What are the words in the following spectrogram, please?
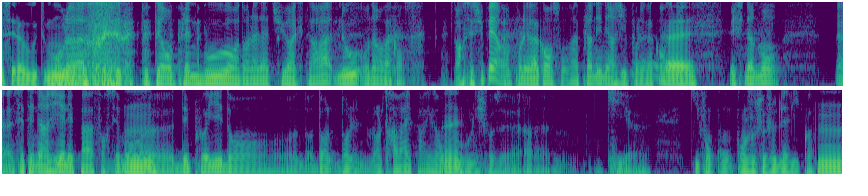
c'est là où tout le où monde. là tout est, tout est en pleine bourre, dans la nature, etc., nous, on est en vacances. Alors c'est super hein, pour les vacances, on a plein d'énergie pour les vacances, mais, Ouais. mais finalement, euh, cette énergie, elle n'est pas forcément Mm. euh, déployée dans, dans, dans- dans le, dans le travail, par exemple, Ouais. ou les choses euh, qui, qui font qu'on joue ce jeu de la vie. Quoi. Hmm.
